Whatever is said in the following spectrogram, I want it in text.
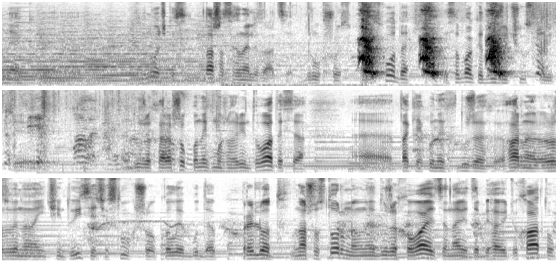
вони як дзвіночки, наша сигналізація. Вдруг щось відбувається, і собаки дуже чувствують е, дуже хорошо, по них можна орієнтуватися, е, так як у них дуже гарно розвинена чи інтуїція, чи слух, що коли буде прильот в нашу сторону, вони дуже ховаються, навіть забігають у хату.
